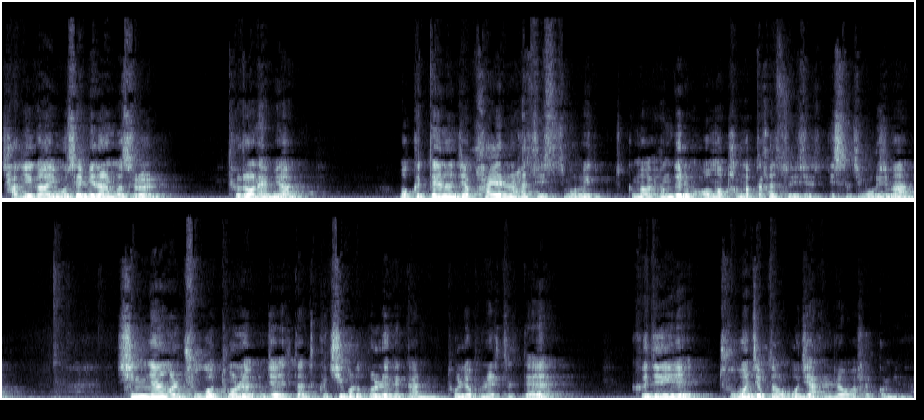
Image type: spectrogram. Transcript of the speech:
자기가 요셉이라는 것을 드러내면 뭐 그때는 이제 화해를 할 수 있을지 모르, 그막 형들이 뭐 어머 반갑다 할 수 있을지 모르지만 식량을 주고 돌려 이제 일단 그 집으로 돌려내까 돌려 보냈을 때 그들이 두 번째부터는 오지 않으려고 할 겁니다.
